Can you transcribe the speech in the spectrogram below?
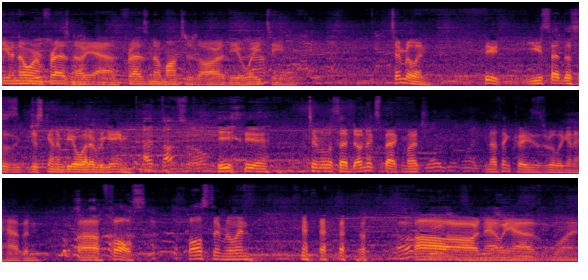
even though we're in Fresno, yeah, Fresno Monsters are the away team. Timberland, dude, you said this is just going to be a whatever game. I thought so. He, Timberland said, don't expect much. Nothing crazy is really going to happen. Uh, false. False, Timberland. oh, now we have one.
